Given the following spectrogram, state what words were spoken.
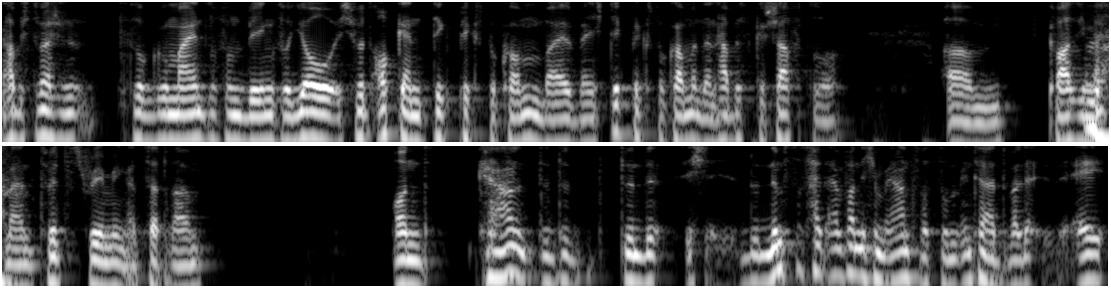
habe ich zum Beispiel so gemeint, so von wegen so, yo, ich würde auch gerne Dickpics bekommen, weil wenn ich Dickpics bekomme, dann habe ich es geschafft, so. Ähm, quasi mit meinem Twitch-Streaming etc. Und keine Ahnung, du, du- ich, du nimmst es halt einfach nicht im Ernst, was so im Internet, weil, ey,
